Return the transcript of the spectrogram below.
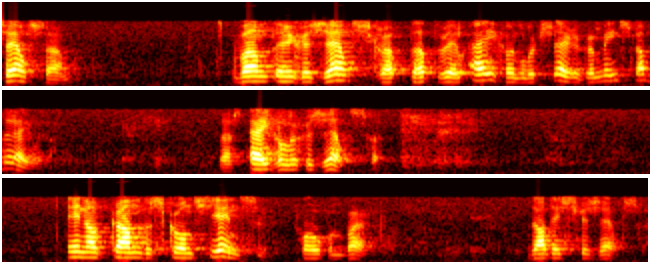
zeldzaam. Want een gezelschap, dat wil eigenlijk zeggen gemeenschap der heiligen. Dat is eigenlijk gezelschap. In elkanders conscientie openbaar. Dat is gezelschap.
